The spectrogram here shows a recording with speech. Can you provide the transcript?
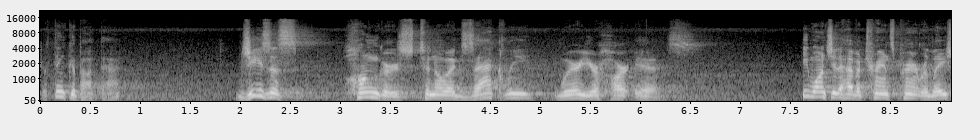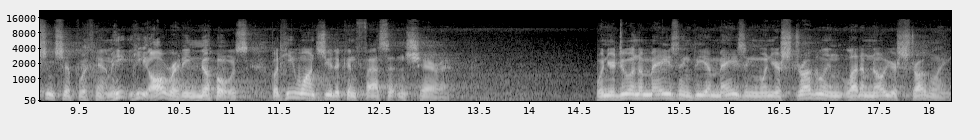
To think about that. Jesus hungers to know exactly where your heart is. He wants you to have a transparent relationship with him. He, he already knows, but he wants you to confess it and share it. When you're doing amazing, be amazing. When you're struggling, let him know you're struggling.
